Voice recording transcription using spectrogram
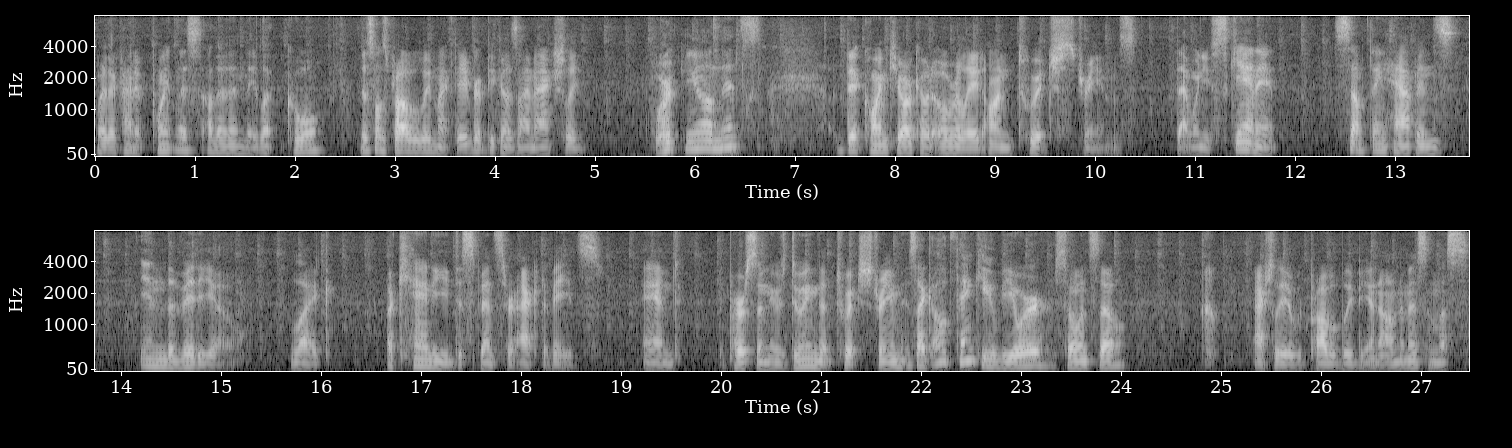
where they're kind of pointless other than they look cool. This one's probably my favorite because I'm actually working on this. Bitcoin QR code overlaid on Twitch streams. That when you scan it, something happens in the video. Like a candy dispenser activates and the person who's doing the Twitch stream is like, oh, thank you, viewer, so-and-so. Actually, it would probably be anonymous unless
